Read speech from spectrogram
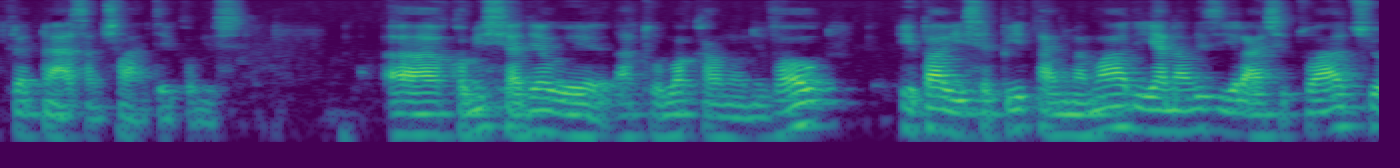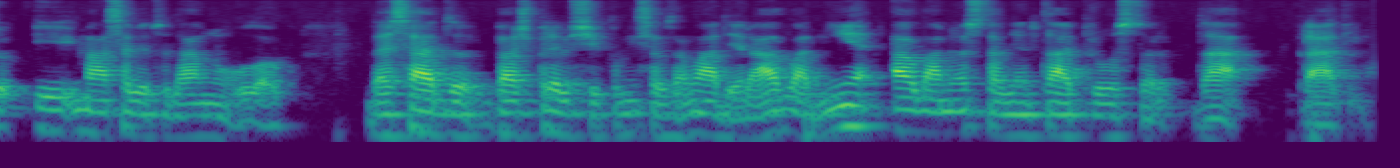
Konkretno, ja sam član te komisije. E, komisija djeluje na tu lokalnom nivou i bavi se pitanjima mladi i analizira situaciju i ima savjetodavnu ulogu da je sad baš previše komisija za mlade radila, nije, ali nam je ostavljen taj prostor da radimo.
